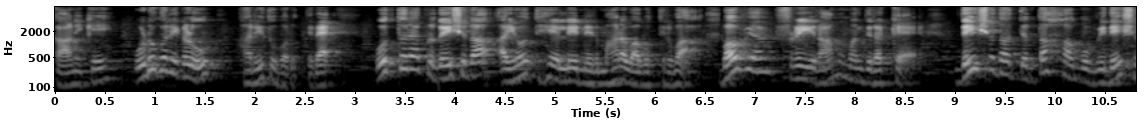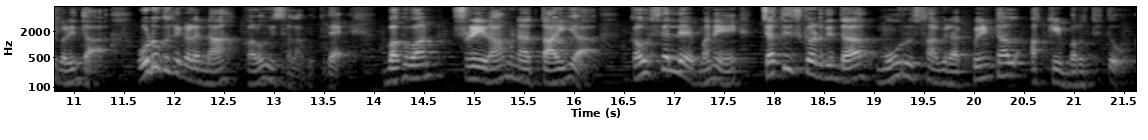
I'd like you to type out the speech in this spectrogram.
ಕಾಣಿಕೆ, ಉಡುಗೊರೆಗಳು ಹರಿದು ಬರುತ್ತಿವೆ. ಉತ್ತರ ಪ್ರದೇಶದ ಅಯೋಧ್ಯೆಯಲ್ಲಿ ನಿರ್ಮಾಣವಾಗುತ್ತಿರುವ ಭವ್ಯ ಶ್ರೀ ಮಂದಿರಕ್ಕೆ ದೇಶದಾದ್ಯಂತ ಹಾಗೂ ವಿದೇಶಗಳಿಂದ ಉಡುಗೊರೆಗಳನ್ನು ಕಳುಹಿಸಲಾಗುತ್ತಿದೆ. ಭಗವಾನ್ ಶ್ರೀರಾಮನ ತಾಯಿಯ ಕೌಶಲ್ಯ ಮನೆ ಛತ್ತೀಸ್ಗಢದಿಂದ ಮೂರು ಸಾವಿರ ಕ್ವಿಂಟಾಲ್ ಅಕ್ಕಿ ಬರುತ್ತಿದ್ದು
